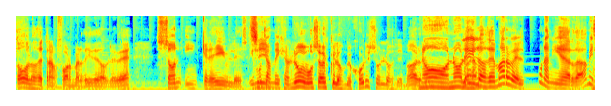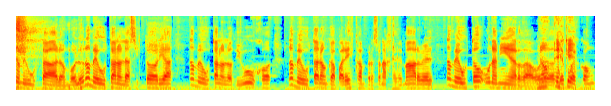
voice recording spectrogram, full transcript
Todos los de Transformers de IDW son increíbles. Y Sí. muchos me dijeron: No, vos sabés que los mejores son los de Marvel. No, no, los de- los de Marvel, una mierda. A mí no me gustaron, boludo. No me gustaron las historias, no me gustaron los dibujos, no me gustaron que aparezcan personajes de Marvel, no me gustó una mierda, boludo. es Después que con,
